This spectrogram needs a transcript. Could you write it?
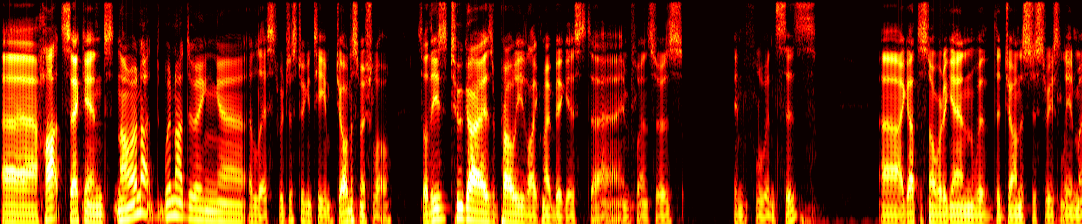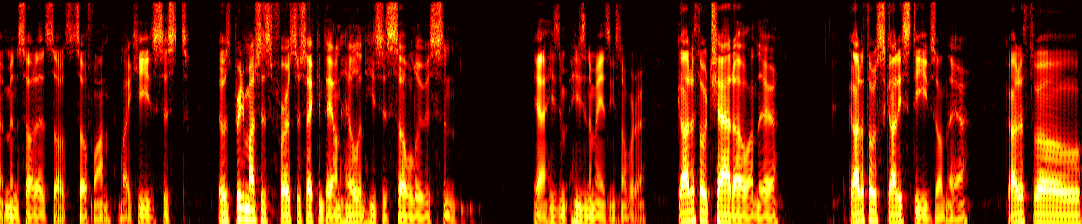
Uh, hot second. No, we're not. We're not doing uh, a list. We're just doing a team. Jonas Michilot. So these two guys are probably like my biggest uh, influencers. Influences. Uh, I got to snowboard again with the Jonas just recently in Mi- Minnesota. So it's so fun. Like he's just. It was pretty much his first or second downhill, and he's just so loose and yeah, he's he's an amazing snowboarder. Got to throw Chado on there. Got to throw Scotty Steves on there. Got to throw.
